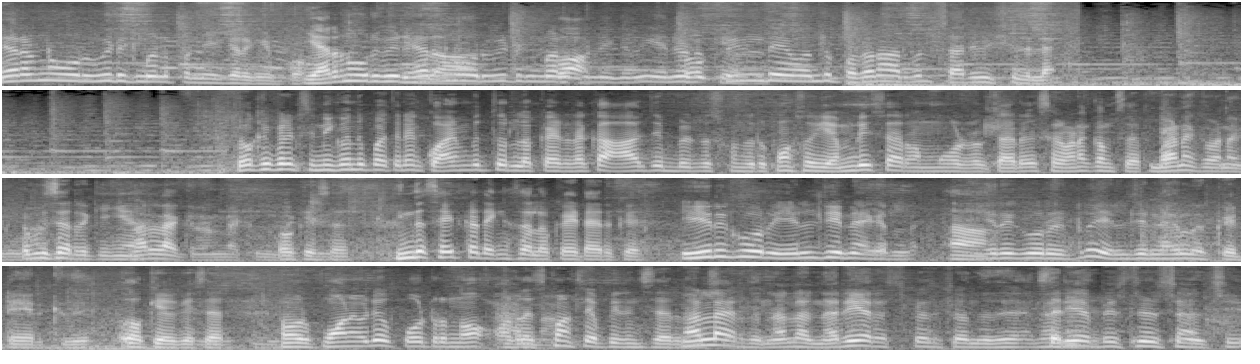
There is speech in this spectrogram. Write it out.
இரநூறு வீடுக்கு மேலே பண்ணிக்கிறேங்க இப்போ. இரநூறு வீடு இரநூறு வீட்டுக்கு மேலே பண்ணிக்கிறேங்க. என்னோட ஃபீல்டே வந்து பதினாறு வீடு சர்வீஸ் இதில் ஓகே ஃப்ரெண்ட்ஸ் இன்னைக்கு வந்து பார்த்தீங்கன்னா கோயம்புத்தூர் லொக்கேட் இருக்க ஆர்ஜி பில்டர்ஸ் வந்திருக்கோம். ஸோ எம்டி சார் நம்ம இருக்காரு. சார் வணக்கம் சார் வணக்கம் வணக்கம். எப்படி சார் இருக்கீங்க? நல்லா இருக்கு நல்லா இருக்கு ஓகே சார் இந்த சைட் கடை எங்க சார் லொக்கேட்டாக இருக்கு இருக்கூர் எல்ஜி நகரில். இருக்கூர் லிட்டர் எல்ஜி நகரில் கிட்டே இருக்குது ஓகே ஓகே சார் நம்ம ஒரு போன வீடியோ போட்டிருந்தோம். ஒரு ரெஸ்பான்ஸ் எப்படி இருந்துச்சு சார் நல்லா இருந்தது. நல்லா நிறைய ரெஸ்பான்ஸ் வந்தது. நிறைய பிஸ்னஸ் ஆச்சு.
